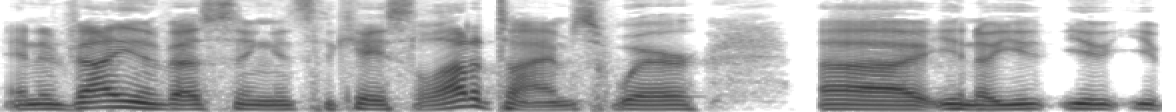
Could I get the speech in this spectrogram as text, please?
and in value investing, it's the case a lot of times where, uh, you know, you, you, you,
